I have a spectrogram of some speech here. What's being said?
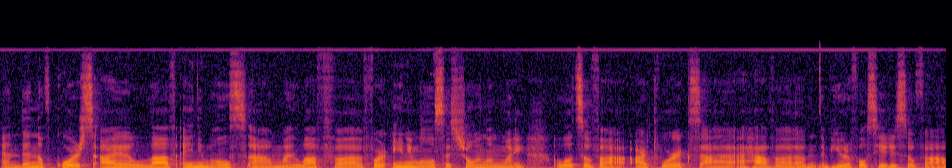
And then of course, I love animals. Uh, my love uh, for animals is shown on my lots of uh, artworks. Uh, I have a, a, beautiful series of uh,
